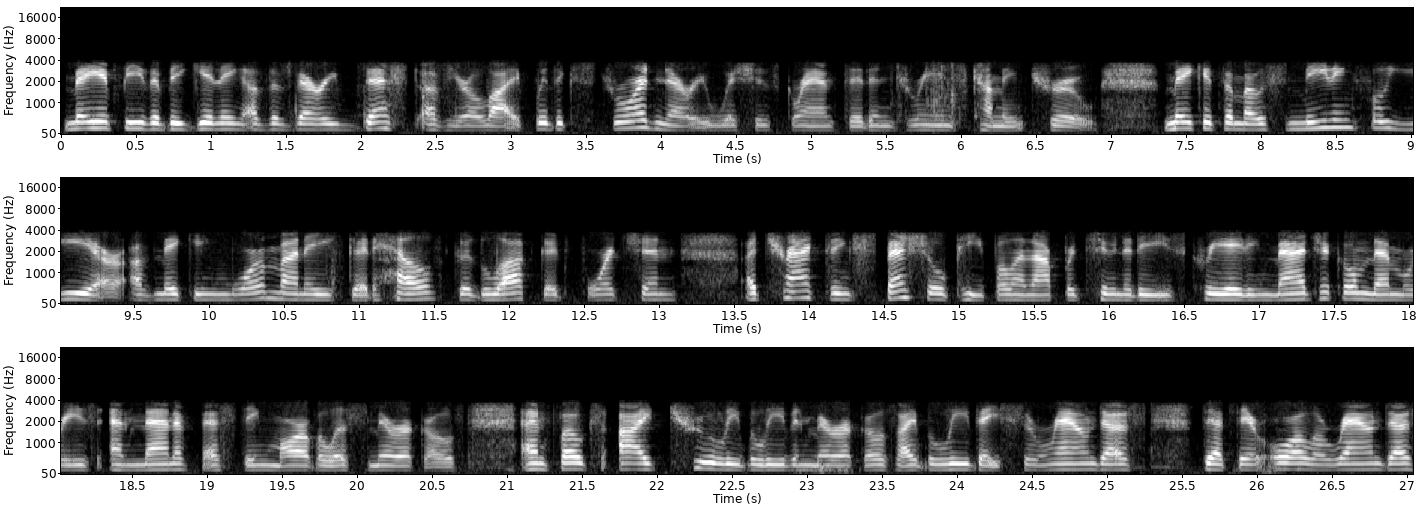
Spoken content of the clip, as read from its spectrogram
May it be the beginning of the very best of your life with extraordinary wishes granted and dreams coming true. Make it the most meaningful year of making more money, good health, good luck, good fortune, attracting special people and opportunities, creating magical memories, and manifesting marvelous miracles. And folks, I truly believe in miracles. I believe they surround us, that they're all around us,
